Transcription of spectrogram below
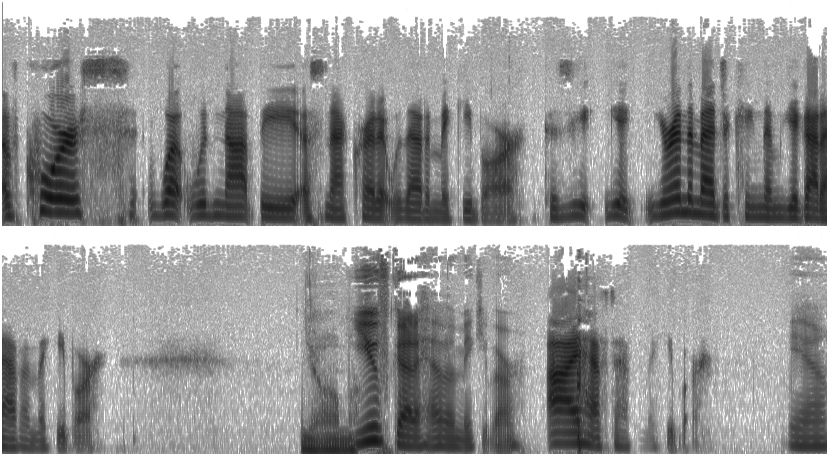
of course, what would not be a snack credit without a Mickey bar? Because you, you you're in the Magic Kingdom, you got to have a Mickey bar. Yum. You've got to have a Mickey bar. I have to have a Mickey bar. Yeah.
